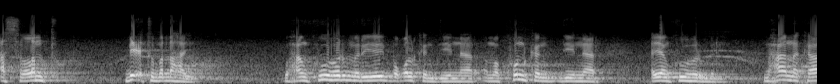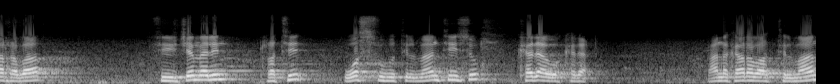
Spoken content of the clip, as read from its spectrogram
aslamtu bictu ma dhahayo. Waxaan kuu hormariyey boqolkan dinaar ama kunkan dinaar ayaan kuu hormariyey. Maxaana kaa rabaa fii jamalin rati wasfuhu tilmaantiisu kada wa kada maxaana kaa rabaa tilmaan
